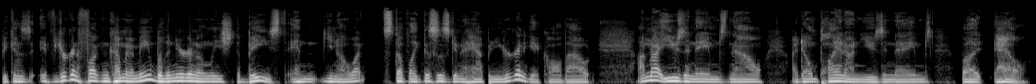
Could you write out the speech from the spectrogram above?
because if you're going to fucking come at me, well, then you're going to unleash the beast. And you know what? Stuff like this is going to happen. You're going to get called out. I'm not using names now. I don't plan on using names, but hell,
